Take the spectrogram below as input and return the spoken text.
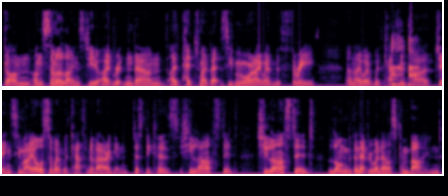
gone on similar lines to you. I'd written down, I'd hedged my bets even more and I went with three and I went with Catherine Parr, Jane Seymour. I also went with Catherine of Aragon, just because she lasted she lasted longer than everyone else combined,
